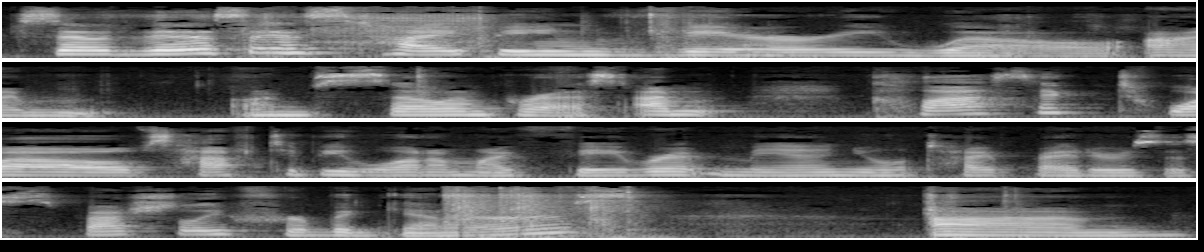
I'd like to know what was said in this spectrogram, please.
So this is typing very well. I'm I'm so impressed. I'm classic 12s have to be one of my favorite manual typewriters, especially for beginners. Um,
